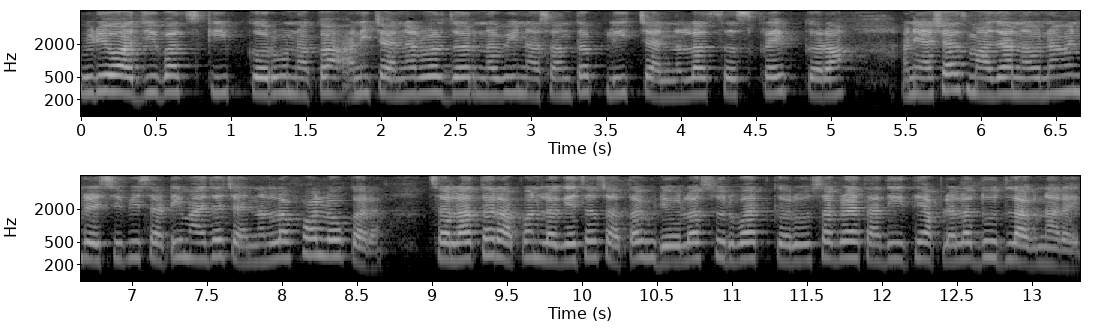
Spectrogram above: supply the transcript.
व्हिडिओ अजिबात स्किप करू नका आणि चॅनलवर जर नवीन असाल तर प्लीज चॅनलला सबस्क्राईब करा. आणि अशाच माझ्या नवनवीन रेसिपीसाठी माझ्या चॅनलला फॉलो करा. चला तर आपण लगेचच आता व्हिडिओला सुरुवात करू. सगळ्यात आधी इथे आपल्याला दूध लागणार आहे.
